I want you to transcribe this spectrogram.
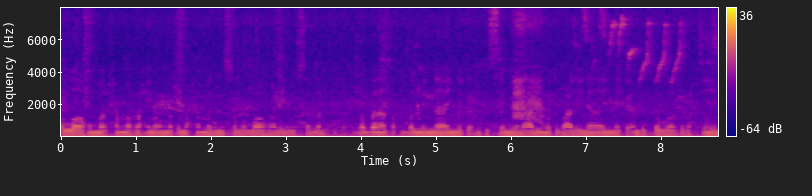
اللهم ارحم من رحم أمة محمد صلى الله عليه وسلم. ربنا تقبل منا إنك أنت السميع العليم وتب علينا إنك أنت التواب الرحيم.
